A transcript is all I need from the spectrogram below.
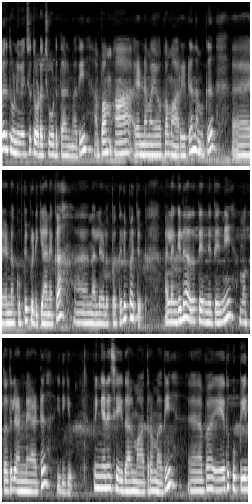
ഒരു തുണി വെച്ച് തുടച്ചു കൊടുത്താൽ മതി. അപ്പം ആ എണ്ണമയമൊക്കെ മാറിയിട്ട് നമുക്ക് എണ്ണക്കുപ്പി പിടിക്കാനൊക്കെ നല്ല എളുപ്പത്തിൽ പറ്റും. അല്ലെങ്കിൽ അത് തെന്നി തെന്നി മൊത്തത്തിൽ എണ്ണയായിട്ട് ഇരിക്കും. അപ്പം ഇങ്ങനെ ചെയ്താൽ മാത്രം മതി. അപ്പോൾ ഏത് കുപ്പിയിൽ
